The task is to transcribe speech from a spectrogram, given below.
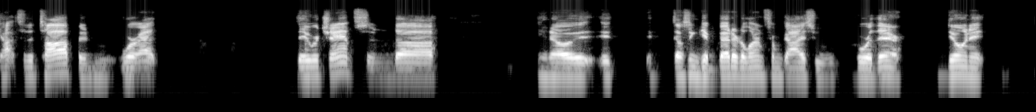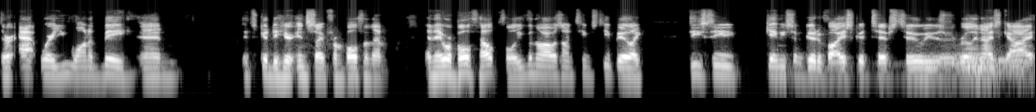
got to the top and were at they were champs. And uh you know it, it doesn't get better to learn from guys who who are there doing it. They're at where you want to be. And it's good to hear insight from both of them. And they were both helpful. Even though i was on team Stipe, like dc gave me some good advice good tips too. He was a really nice guy.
